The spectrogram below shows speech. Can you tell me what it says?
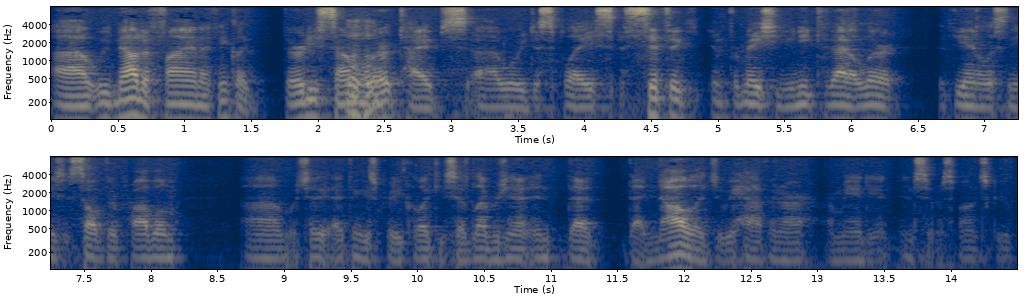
Uh, we've now defined, I think, like 30 some mm-hmm. alert types uh, where we display specific information unique to that alert that the analyst needs to solve their problem, um, which I, I, think is pretty cool. Like you said, leveraging that, that, that knowledge that we have in our, our Mandiant incident response group.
